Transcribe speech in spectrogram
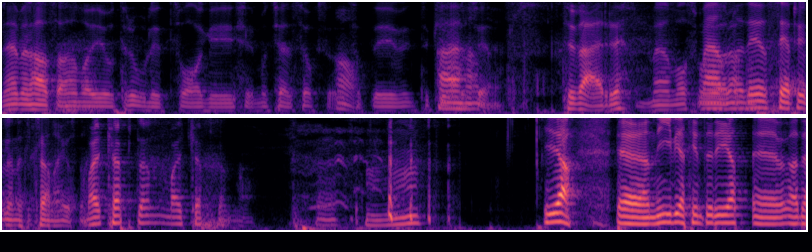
Nej men alltså han var ju otroligt svag i, mot Chelsea också, Ja. så det är inte kul Nej, att se. Tyvärr, men vad ska man göra? Men det ser tydligen inte tränaren just nu. My captain, my captain. Ja, eh, ni vet inte det, eh, det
